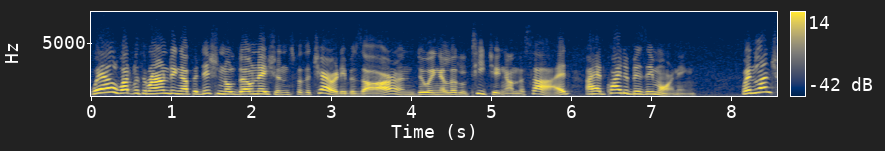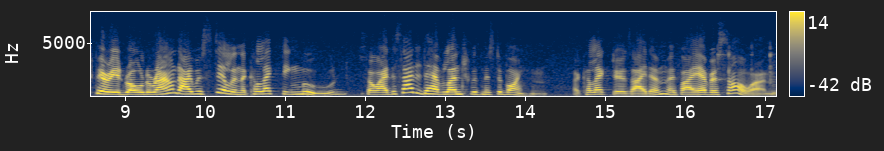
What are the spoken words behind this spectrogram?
Well, what with rounding up additional donations for the charity bazaar and doing a little teaching on the side, I had quite a busy morning. When lunch period rolled around, I was still in a collecting mood, so I decided to have lunch with Mr. Boynton. A collector's item, if I ever saw one.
